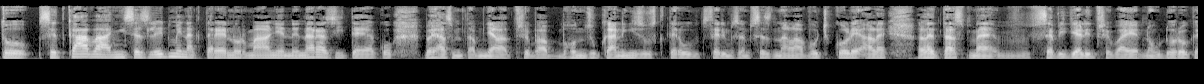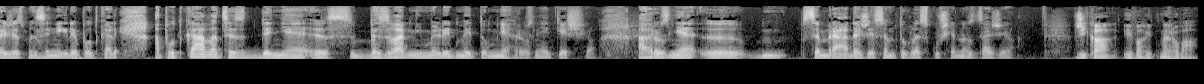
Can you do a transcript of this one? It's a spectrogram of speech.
to setkávání se s lidmi, na které normálně nenarazíte, jako já jsem tam měla třeba Honzu Kanízu, s, kterou, s kterým jsem se znala v očkoli, ale leta jsme se viděli třeba jednou do roka, že jsme hmm. se někde potkali a potkávat se denně s bezvadnými lidmi, to mě hrozně těšilo. A hrozně uh, jsem ráda, že jsem tuhle zkušenost zažila. Říká Iva Hitnerová.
